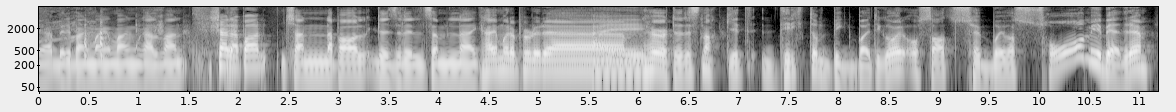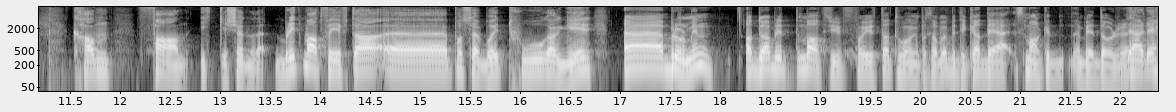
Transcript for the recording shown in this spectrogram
Ja, bang, bang, bang, galvan. Something like Hei, morapulere. Hørte dere snakket dritt om Big Bite i går og sa at Subway var så mye bedre. Kan faen ikke skjønne det. Blitt matforgifta uh, på Subway to ganger. Uh, broren min, at du har blitt matforgifta to ganger på Subway, betyr ikke at det er- smaker dårligere. Det er det.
